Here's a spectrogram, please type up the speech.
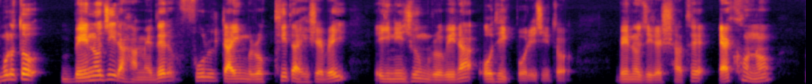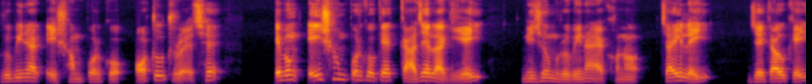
মূলত বেনজির আহমেদের ফুল টাইম রক্ষিতা হিসেবেই এই নিঝুম রুবিনা অধিক পরিচিত। বেনজিরের সাথে এখনও রুবিনার এই সম্পর্ক অটুট রয়েছে এবং এই সম্পর্ককে কাজে লাগিয়েই নিঝুম রুবিনা এখনও চাইলেই যে কাউকেই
